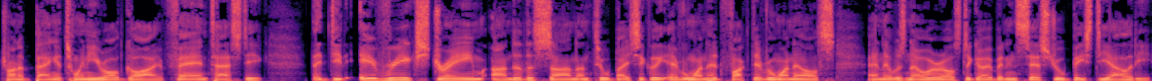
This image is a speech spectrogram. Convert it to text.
trying to bang a 20 year old guy. Fantastic. They did every extreme under the sun until basically everyone had fucked everyone else and there was nowhere else to go but ancestral bestiality.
